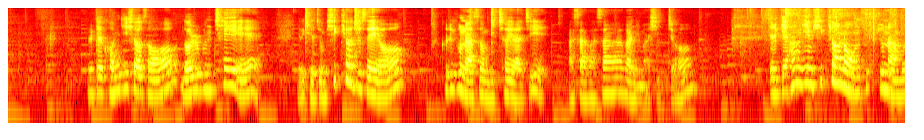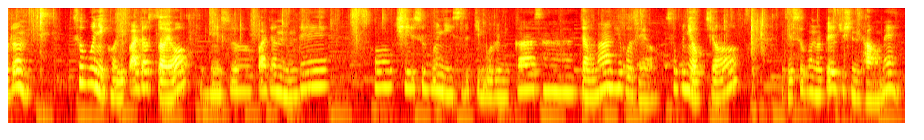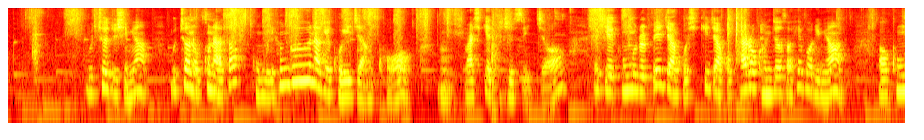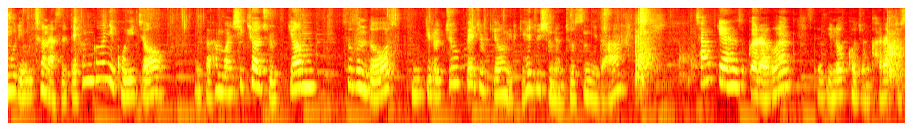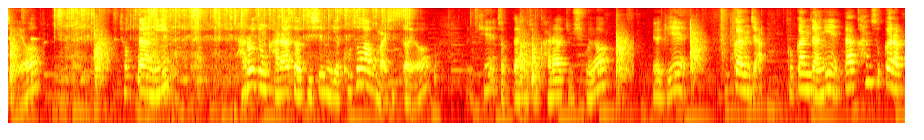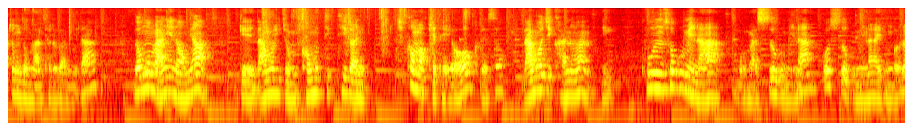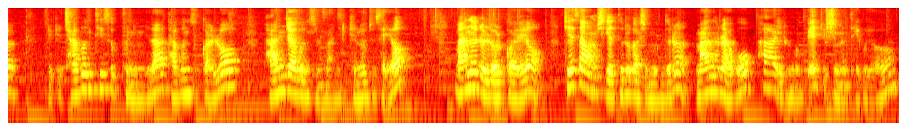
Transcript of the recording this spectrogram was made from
이렇게 건지셔서 넓은 체에 이렇게 좀 식혀주세요. 그리고 나서 무쳐야지 아삭아삭하니 맛있죠. 이렇게 한김 식혀놓은 숙주나물은 수분이 거의 빠졌어요. 수분이 쑥 빠졌는데 혹시 수분이 있을지 모르니까 살짝만 해보세요. 수분이 없죠? 이렇게 수분을 빼주신 다음에 묻혀주시면 묻혀놓고 나서 국물이 흥건하게 고이지 않고 음, 맛있게 드실 수 있죠. 이렇게 국물을 빼지 않고 식히지 않고 바로 건져서 해버리면 어, 국물이 묻혀놨을 때 흥건히 고이죠. 그러니까 한번 식혀줄 겸 수분도 물기를 쭉 빼줄 겸 이렇게 해주시면 좋습니다. 참깨 한 숟가락은 여기 넣고 좀 갈아주세요. 적당히 바로 좀 갈아서 드시는 게 고소하고 맛있어요. 이렇게 적당히 좀 갈아주시고요. 여기에 국간장, 국간장이 딱 한 숟가락 정도만 들어갑니다. 너무 많이 넣으면 이게 나물이 좀 거무틱틱하니 시커멓게 돼요. 그래서 나머지 간은 이 구운 소금이나 뭐 맛소금이나 꽃소금이나 이런 거를 이렇게 작은 티스푼입니다. 작은 숟갈로 반 작은 술만 이렇게 넣어주세요. 마늘을 넣을 거예요. 제사 음식에 들어가신 분들은 마늘하고 파 이런 거 빼주시면 되고요.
